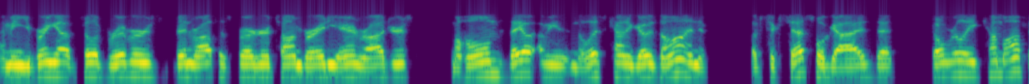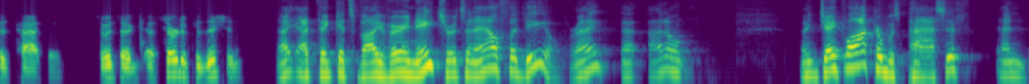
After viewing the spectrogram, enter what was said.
I mean, you bring up Philip Rivers, Ben Roethlisberger, Tom Brady, Aaron Rodgers, Mahomes. They, I mean, the list kind of goes on of, of successful guys that don't really come off as passive. So it's a assertive position. I, I think it's by very nature, it's an alpha deal, right? Uh, I don't. I mean, Jake Locker was passive, and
